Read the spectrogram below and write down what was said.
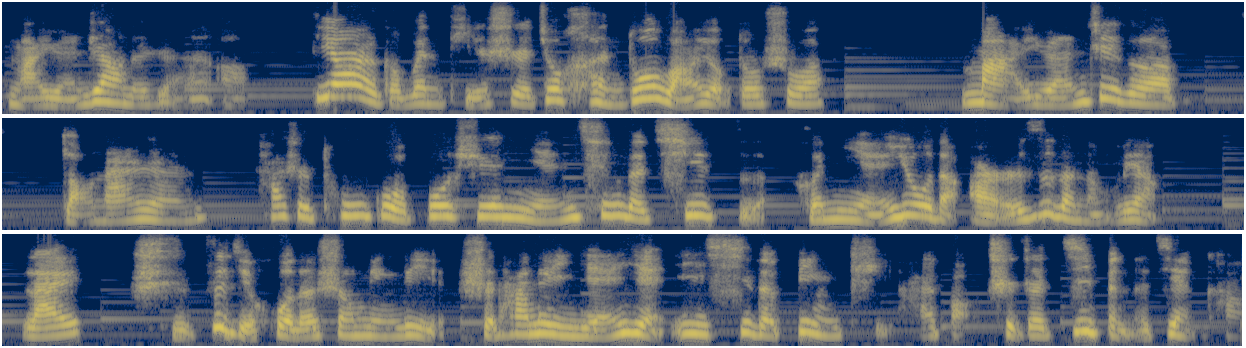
马原这样的人啊。第二个问题是，就很多网友都说，马原这个老男人，他是通过剥削年轻的妻子和年幼的儿子的能量，来使自己获得生命力，使他那奄奄一息的病体还保持着基本的健康。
